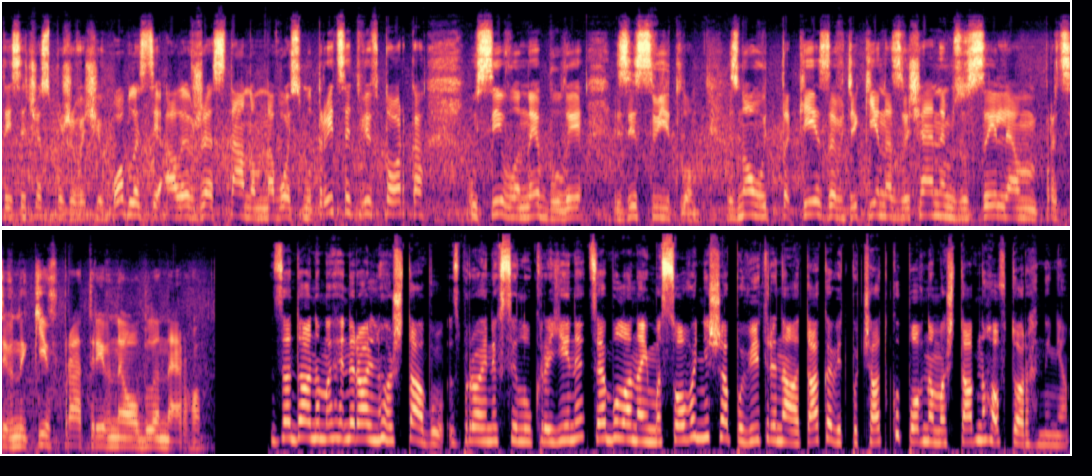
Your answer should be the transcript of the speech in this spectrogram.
тисяча споживачів області, але вже станом на 8.30 вівторка усі вони були зі світлом. Знову таки завдяки надзвичайним зусиллям працівників ПРАТ Рівнеобленерго. За даними Генерального штабу Збройних сил України, це була наймасованіша повітряна атака від початку повномасштабного вторгнення.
